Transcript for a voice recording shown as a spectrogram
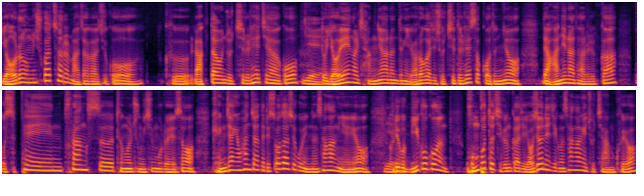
여름 휴가철을 맞아가지고 그 락다운 조치를 해제하고 예. 또 여행을 장려하는 등의 여러 가지 조치들을 했었거든요. 근데 아니나 다를까 뭐 스페인, 프랑스 등을 중심으로 해서 굉장히 환자들이 쏟아지고 있는 상황이에요. 예. 그리고 미국은 봄부터 지금까지 여전히 지금 상황이 좋지 않고요.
